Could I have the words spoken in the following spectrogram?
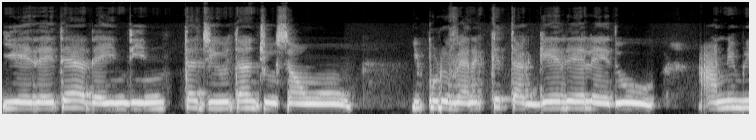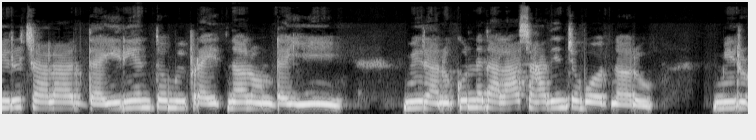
ఏదైతే అదైంది ఇంత జీవితాన్ని చూసాము. ఇప్పుడు వెనక్కి తగ్గేదే లేదు. అని మీరు చాలా ధైర్యంతో మీ ప్రయత్నాలు ఉంటాయి. మీరు అనుకున్నది అలా సాధించబోతున్నారు. మీరు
